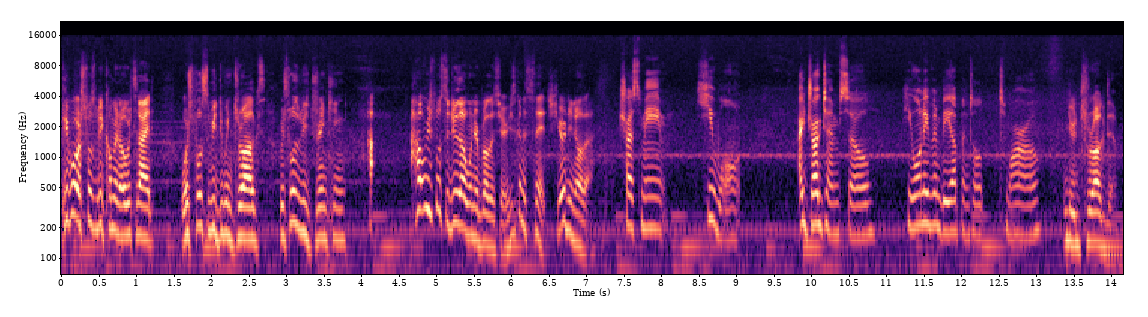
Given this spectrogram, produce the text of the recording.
People are supposed to be coming over tonight. We're supposed to be doing drugs. We're supposed to be drinking. How, how are we supposed to do that when your brother's here? He's gonna snitch. You already know that. Trust me, he won't. I drugged him, so he won't even be up until tomorrow. You drugged him.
